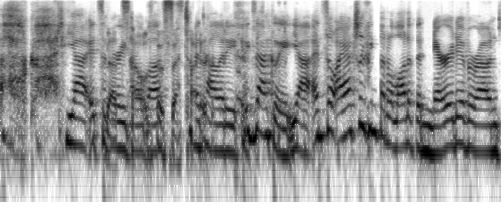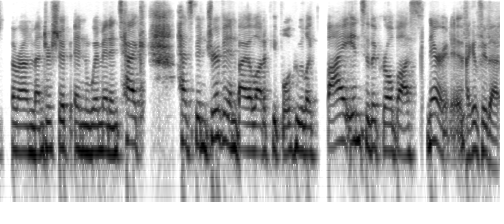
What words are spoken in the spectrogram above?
Oh God, yeah, it's a very girl boss mentality. Exactly, yeah. And so I actually think that a lot of the narrative around around mentorship and women in tech has been driven by a lot of people who like buy into the girl boss narrative. I can see that.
